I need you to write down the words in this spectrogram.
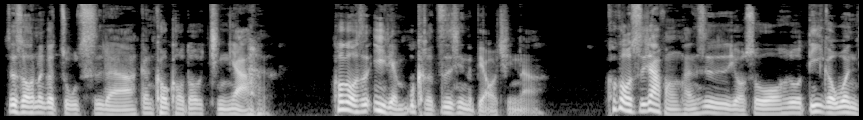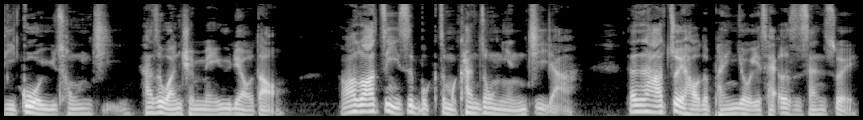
这时候那个主持人啊跟 Coco 都惊讶了，Coco 是一脸不可置信的表情啊。Coco 私下访谈是有说，说第一个问题过于冲击，他是完全没预料到。然后他说他自己是不怎么看重年纪啊，但是他最好的朋友也才二十三岁，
